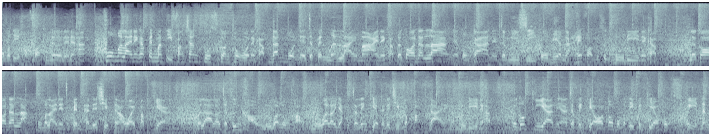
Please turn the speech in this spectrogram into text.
ปกติของ Fortuner เลยนะฮะพวงมาลัยนะครับเป็นมัลติฟังก์ชัน Cruise Control นะครับด้านบนเนี่ยจะเป็นเหมือนลายไม้นะครับแล้วก็ด้านล่างเนี่ยตรงก้านเนี่ยจะมีสีโครเมียมนะให้ความรู้สึกดูดีนะครับแล้วก็ด้านหลังพวงมาลัยเนี่ยจะเป็นแพนเดชิพนะครับเอาไว้ปรับเกียร์เวลาเราจะขึ้นเขาหรือว่าลงเขา หรือว่าเราอยากจะเร่งเกียร์แพนเดชิพก็ปรับได้นะครับดูดีนะครับแล้วก็เกียร์เนี่ยจะเป็นเกียร์ออโต้ปกติเป็นเกียร์6สปีดนั่น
